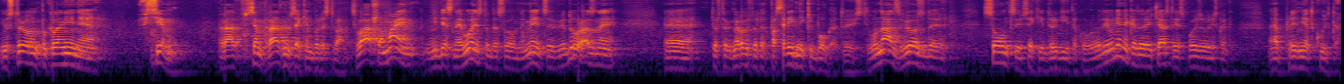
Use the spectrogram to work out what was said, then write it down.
И устроил он поклонение всем, всем разным всяким божествам. Цва Шамаем, небесное воинство, дословно, имеется в виду разные, э, то, что народу что как посредники Бога, то есть луна, звезды, солнце и всякие другие такого рода явления, которые часто использовались как э, предмет культа.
